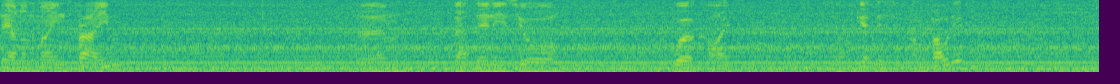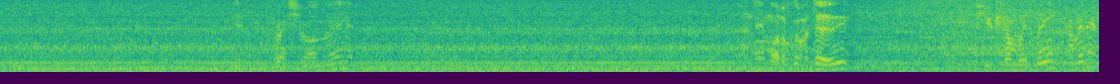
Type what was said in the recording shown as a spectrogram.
down on the main frame, that then is your work height. So get this unfolded. Get the pressure on there. And then what I've got to do, if you come with me for a minute,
